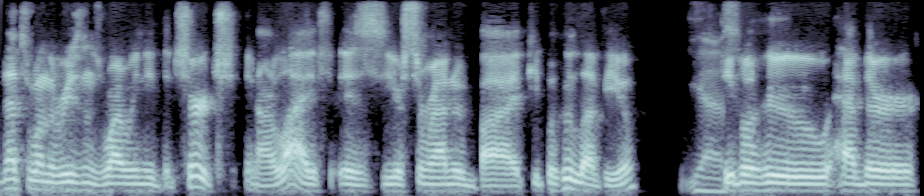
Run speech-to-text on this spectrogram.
that's one of the reasons why we need the church in our life is you're surrounded by people who love you Yes. people who have their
